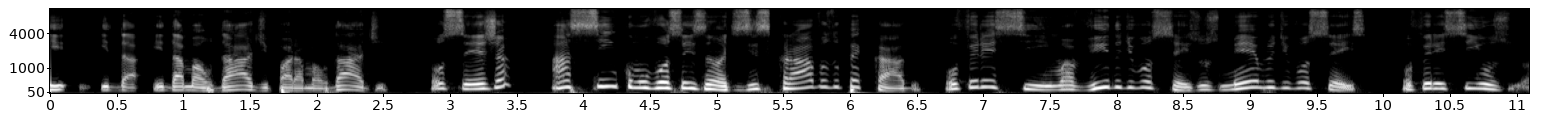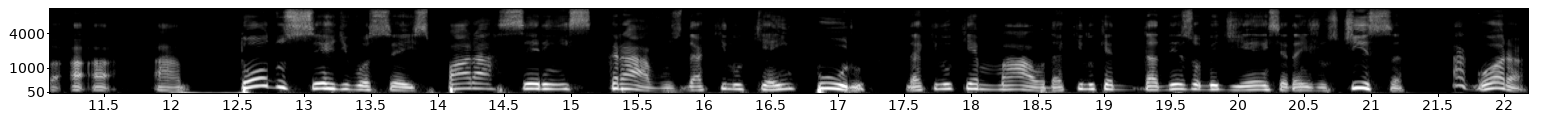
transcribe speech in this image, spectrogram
e, e, da, e da maldade para a maldade? Ou seja, assim como vocês antes, escravos do pecado, ofereciam a vida de vocês, os membros de vocês, ofereciam os, a, a, a todo o ser de vocês para serem escravos daquilo que é impuro, daquilo que é mal, daquilo que é da desobediência, da injustiça, agora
